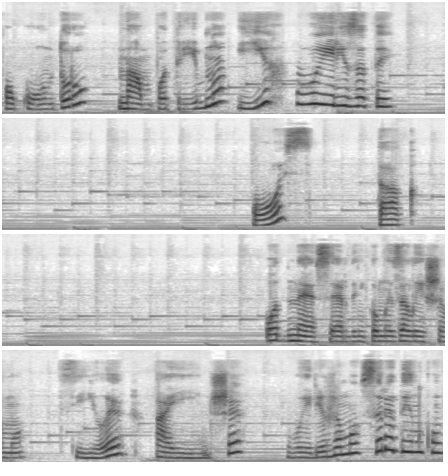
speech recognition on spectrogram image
По контуру нам потрібно їх вирізати. Ось так. Одне серденько ми залишимо ціле, а інше виріжемо всерединку.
